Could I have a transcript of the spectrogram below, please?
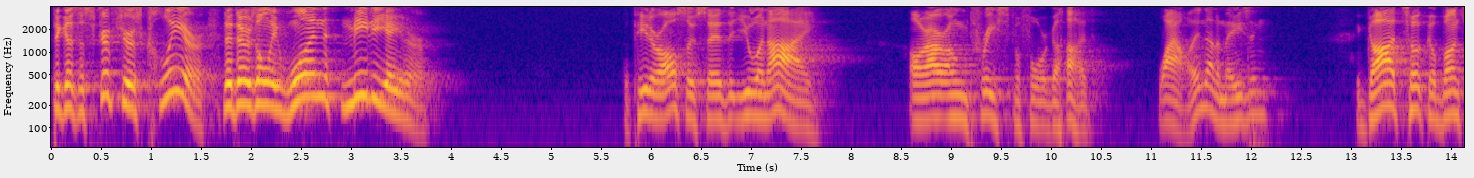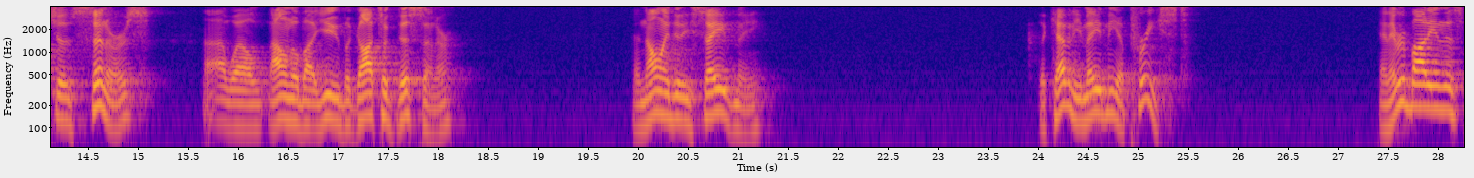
because the scripture is clear that there's only one mediator. But Peter also says that you and I are our own priests before God. Wow, isn't that amazing? God took a bunch of sinners. Uh, well, I don't know about you, but God took this sinner. And not only did he save me, but Kevin, he made me a priest. And everybody in this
